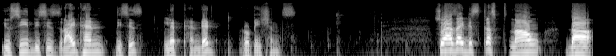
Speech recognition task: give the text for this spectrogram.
You see this is right hand, this is left handed rotations. So, as I discussed now the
